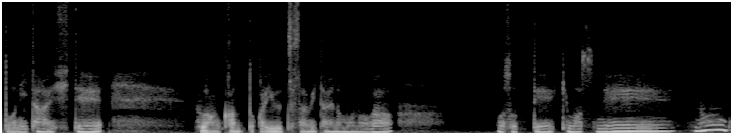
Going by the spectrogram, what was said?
とに対して不安感とか憂鬱さみたいなものが襲ってきますね。なんか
